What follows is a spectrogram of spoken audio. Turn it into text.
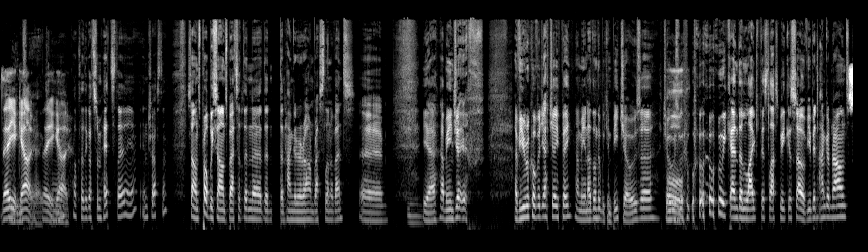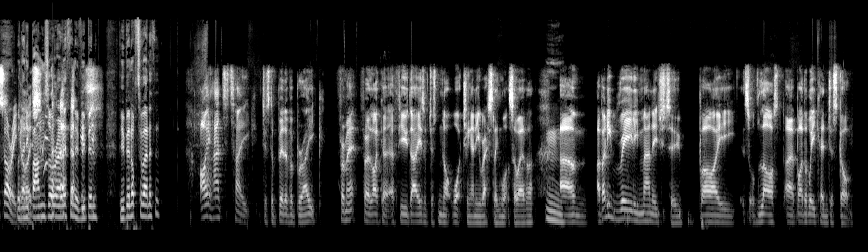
There you go. There you go. Looks like they got some hits there. Yeah, interesting. Sounds probably sounds better than uh, than, than hanging around wrestling events. Um, mm. Yeah, I mean, J- have you recovered yet, JP? I mean, I don't think we can beat Joe's uh, Joe's oh. weekend and life this last week or so. Have you been hanging around? Sorry, with guys. any bands or anything? have you been have you been up to anything? I had to take just a bit of a break from it for like a, a few days of just not watching any wrestling whatsoever. Mm. Um, I've only really managed to by sort of last uh, by the weekend just gone.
